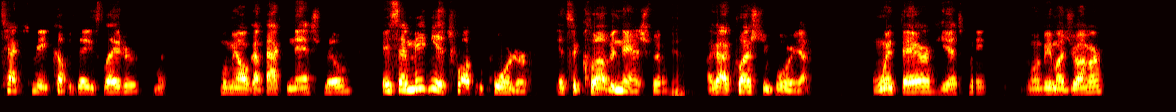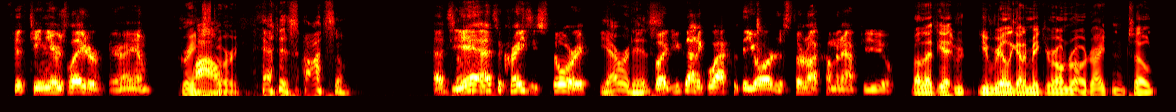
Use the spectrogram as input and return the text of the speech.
texted me a couple days later when we all got back to Nashville. He said, meet me at 12 and Porter. It's a club in Nashville. Yeah. I got a question for you. I went there. He asked me, you want to be my drummer? 15 years later, here I am. Great Wow. story. That is awesome. That's, That's yeah, awesome. that's a crazy story, Yeah, it is. but you got to go after the artist. They're not coming after you. Well, that yeah, you really got to make your own road, right? And so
